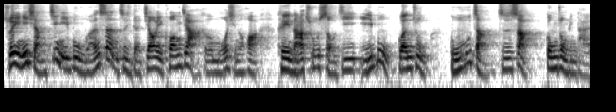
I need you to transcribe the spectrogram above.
所以你想进一步完善自己的交易框架和模型的话，可以拿出手机一步关注“股掌之上”公众平台。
